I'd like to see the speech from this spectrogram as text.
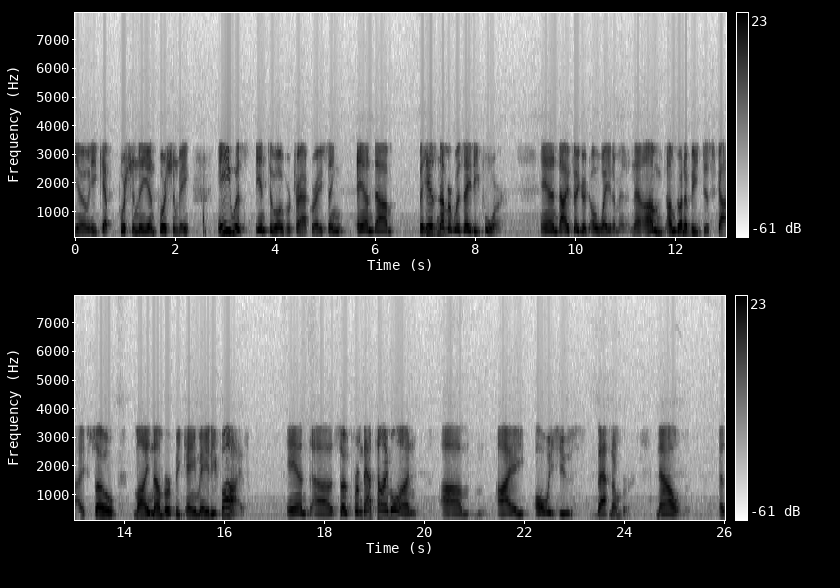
you know he kept pushing me and pushing me. He was into oval track racing, and um, but his number was 84. And I figured, oh wait a minute, now I'm I'm going to beat this guy. So my number became 85. And uh, so from that time on, um, I always use that number. Now, as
